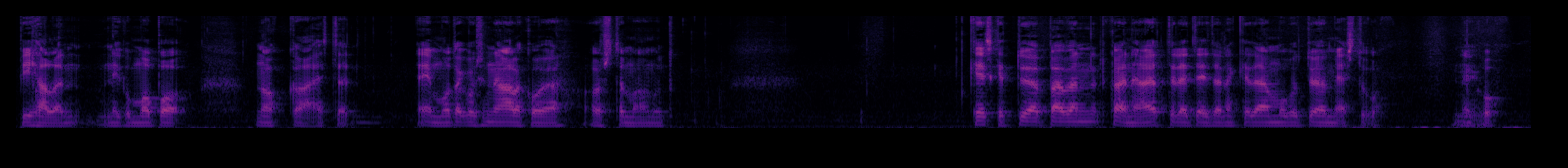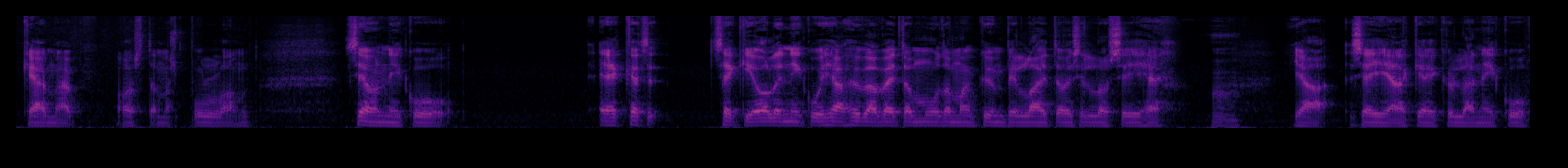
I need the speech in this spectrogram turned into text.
pihalle niin kuin mopo nokkaa, että ei muuta kuin sinne alkoja ostamaan, mutta kesken työpäivän kai ne ajattelee, että ei tänne ketään muu kuin työmies tuu niin kuin käymään ostamassa pulloa, mutta se on niinku, ehkä se, sekin oli niinku ihan hyvä veto, muutaman kympin laitoi silloin siihen, hmm. ja sen jälkeen kyllä niinku,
